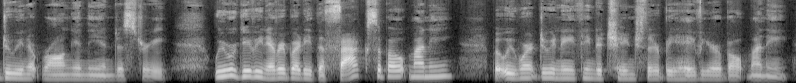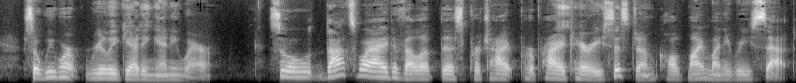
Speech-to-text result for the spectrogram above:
doing it wrong in the industry. We were giving everybody the facts about money, but we weren't doing anything to change their behavior about money. So we weren't really getting anywhere. So that's why I developed this proprietary system called My Money Reset.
